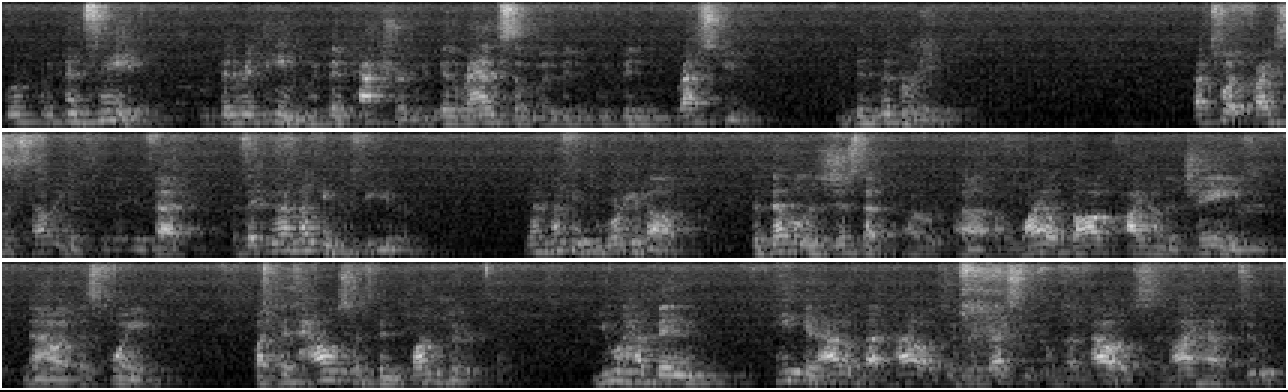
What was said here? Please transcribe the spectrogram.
we have been saved. We've been redeemed. We've been captured. We've been ransomed. We've been, we've been rescued. We've been liberated. That's what Christ is telling us today, is that, is that you have nothing to fear. You have nothing to worry about. The devil is just a, a, a wild dog tied on a chain now at this point. But his house has been plundered. You have been taken out of that house. You've been rescued from that house, and I have too.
